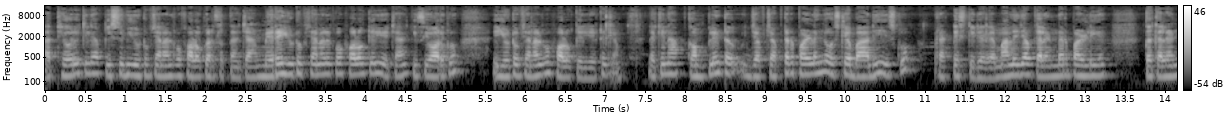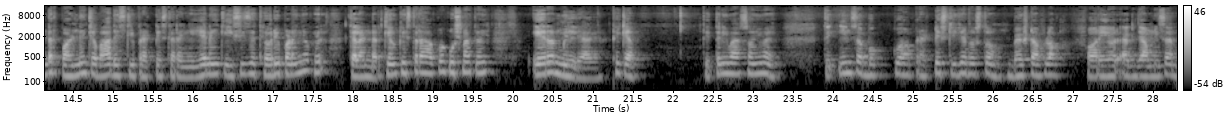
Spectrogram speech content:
और थ्योरी के लिए आप किसी भी यूट्यूब चैनल को फॉलो कर सकते हैं, चाहे मेरे यूट्यूब चैनल को फॉलो करिए, चाहे किसी और को यूट्यूब चैनल को फॉलो करिए, ठीक है? लेकिन आप कंप्लीट जब चैप्टर पढ़ लेंगे, उसके बाद ही इसको प्रैक्टिस कीजिएगा। मान लीजिए आप कैलेंडर पढ़ लिए तो कैलेंडर पढ़ने के बाद इसकी प्रैक्टिस करेंगे। ये नहीं कि इसी से थ्योरी पढ़ेंगे फिर कैलेंडर, क्योंकि इस तरह आपको कुछ ना कहीं एरर मिल जाएगा ठीक है? तो इतनी बात समझ में तो इन सब बुक को आप प्रैक्टिस कीजिए दोस्तों। Best of luck for your examination.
